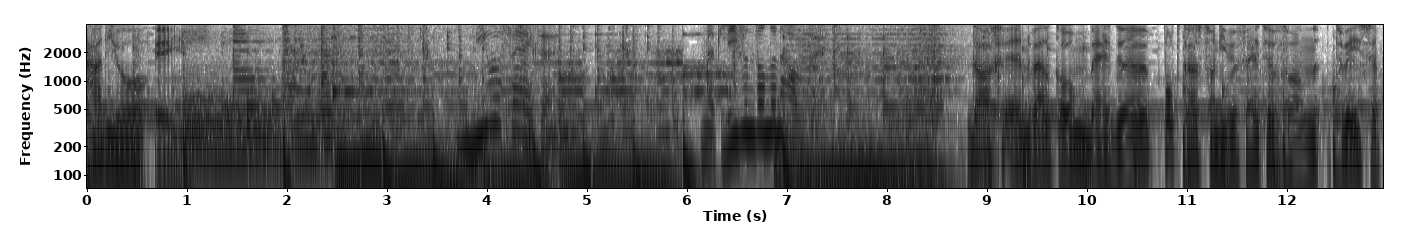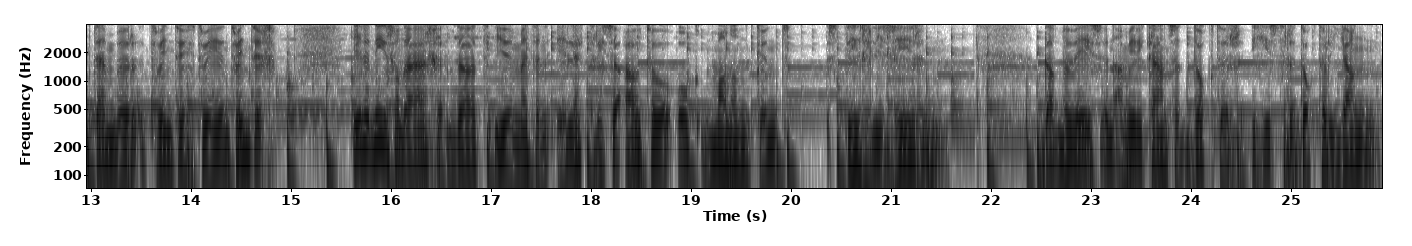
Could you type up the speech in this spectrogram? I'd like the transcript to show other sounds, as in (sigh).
Radio 1. Nieuwe feiten. Met Lieven van den Houten. Dag en welkom bij de podcast van Nieuwe Feiten van 2 september 2022. In het nieuws vandaag dat je met een elektrische auto ook mannen kunt steriliseren. Dat bewees een Amerikaanse dokter gisteren, dokter Young,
